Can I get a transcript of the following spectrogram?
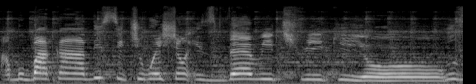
Abubakar, this situation is very tricky, oh. You see, I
